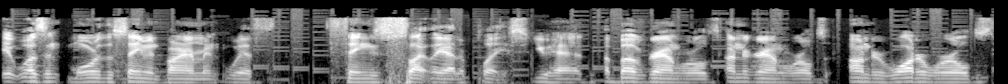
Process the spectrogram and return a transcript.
It wasn't more the same environment with things slightly out of place. You had above ground worlds, underground worlds, underwater worlds,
